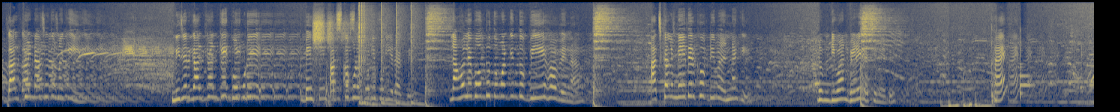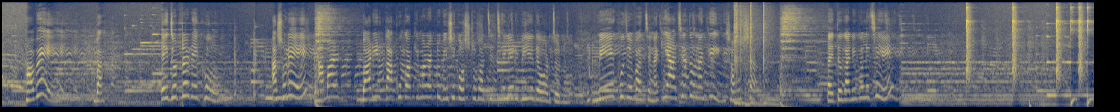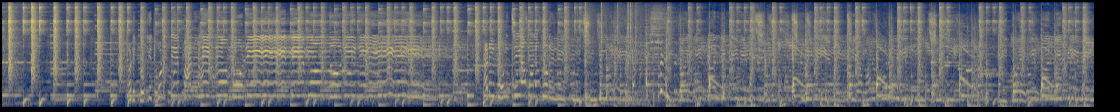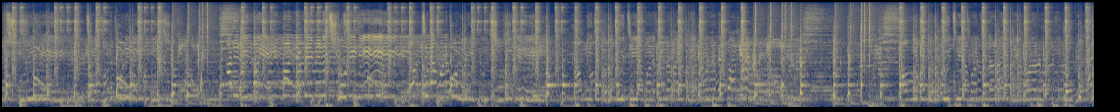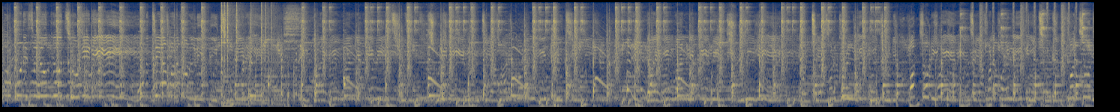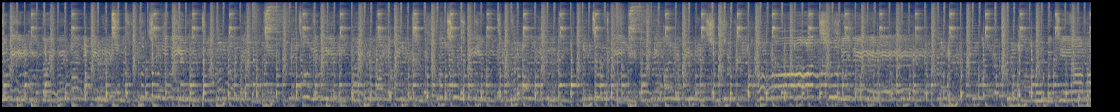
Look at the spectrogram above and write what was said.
গার্লফ্রেন্ড আছে তো নাকি? নিজের গার্লফ্রেন্ডকে কোমরে বেশ আস্ত করে ধরে পড়িয়ে রাখবে। না হলে বন্ধু, তোমার কিন্তু বিয়ে হবে না। আজকাল মেয়েদের খুব ডিমান্ড নাকি? ডিমান্ড বেড়ে গেছে মেয়েদের। হ্যাঁ? হবে? বাহ। এই জোটটা রেখো। আসলে আমার বাড়ির কাকু কাকিমারা একটু বেশি কষ্ট পাচ্ছে ছেলের বিয়ে দেওয়ার জন্য। মেয়ে খুঁজে পাচ্ছে না। কি আছে তো নাকি? সমস্যা? তাই তো গানি বলেছে বুঝি আমার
